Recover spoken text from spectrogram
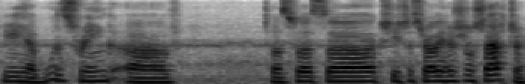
here you have one string of Tosfos uh, Kshitas Rabbi Hershel Schachter.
